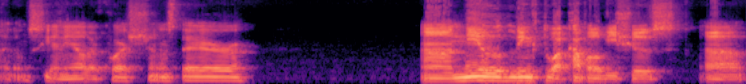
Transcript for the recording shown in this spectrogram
I don't see any other questions there. Uh, Neil linked to a couple of issues uh,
